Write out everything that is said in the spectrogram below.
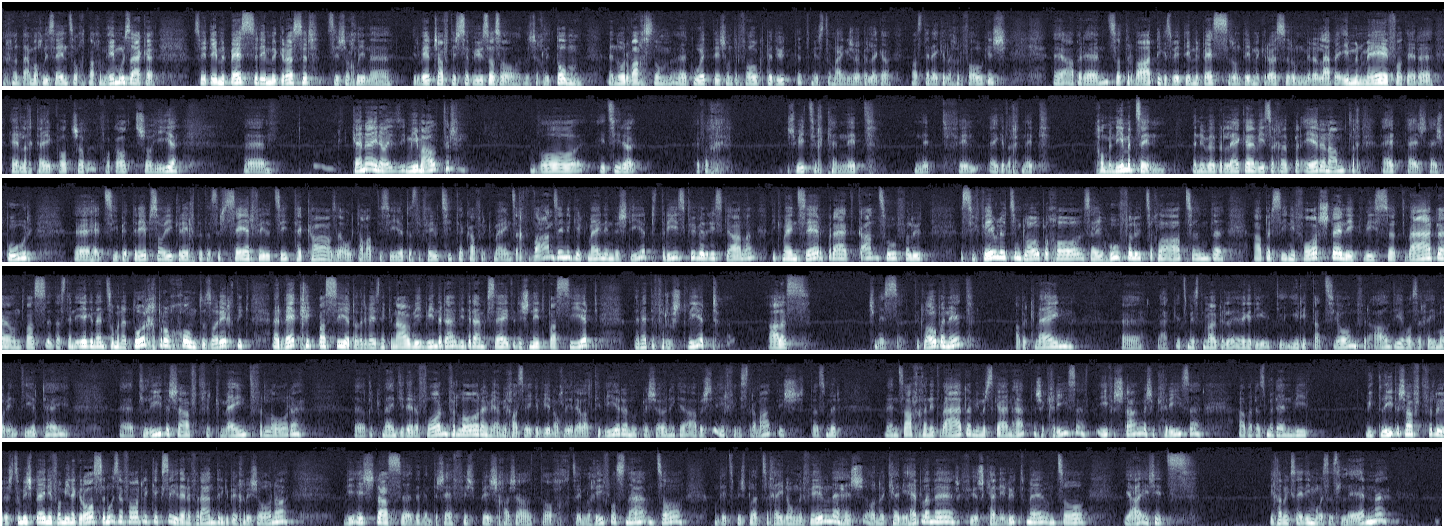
Wir können auch mal ein bisschen Sehnsucht nach dem Himmel sagen. Es wird immer besser, immer grösser. Es ist ein bisschen, äh, in der Wirtschaft ist es bei uns auch so. Das ist ein bisschen dumm, wenn nur Wachstum äh, gut ist und Erfolg bedeutet. Müsst ihr manchmal überlegen, was denn eigentlich Erfolg ist. Äh, aber äh, so die Erwartung, es wird immer besser und immer grösser und wir erleben immer mehr von der Herrlichkeit Gott von Gott schon hier. Äh, ich kenne einen in meinem Alter, der jetzt ihre, einfach in der Schweiz, ich kenne nicht, nicht viel, eigentlich nicht, kommt mir niemand Sinn, wenn ich mir überlege, wie sich jemand ehrenamtlich, der, ist, der ist äh, hat seinen Betrieb so eingerichtet, dass er sehr viel Zeit hatte, also automatisiert, dass er viel Zeit hatte für die Gemeinde, sich wahnsinnig in die Gemeinde investiert, 30, 35 Jahre lang, die Gemeinde sehr breit, ganz viele Leute, es sind viele Leute zum Glauben gekommen, es haben viele Leute sich anzünden. Aber seine Vorstellung, wie es werden sollte und was, dass dann irgendwann zu einem Durchbruch kommt und so richtig Erweckung passiert, oder ich weiß nicht genau, wie, er, wie er ihm gesagt hat, ist nicht passiert, dann hat er frustriert alles geschmissen. Der Glaube nicht, aber gemein äh, weg. Jetzt müsst ihr mal überlegen, die, die Irritation für all die, die sich ihm orientiert haben, äh, die Leidenschaft für die Gemeinde verloren, äh, die Gemeinde in dieser Form verloren. Man kann es irgendwie noch ein relativieren und beschönigen, aber ich finde es dramatisch, dass wir, wenn Sachen nicht werden, wie wir es gerne hätten, das ist eine Krise, einverstanden, ist eine Krise, aber dass wir dann wie, wie die Leidenschaft verlieren. Das war zum Beispiel eine meiner grossen Herausforderungen in diesen Veränderungen bei Christiana. Wie ist das? Äh, wenn du Chef bist, kannst du ja doch ziemlich Einfluss nehmen und so. Und jetzt bist du plötzlich ein unter vielen, hast auch keine Hebel mehr, führst keine Leute mehr und so. Ja, ist jetzt ich habe mir gesagt, ich muss es lernen.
